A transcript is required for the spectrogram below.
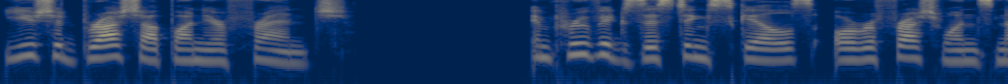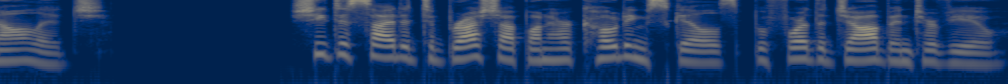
You should brush up on your French. Improve existing skills or refresh one's knowledge. She decided to brush up on her coding skills before the job interview.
